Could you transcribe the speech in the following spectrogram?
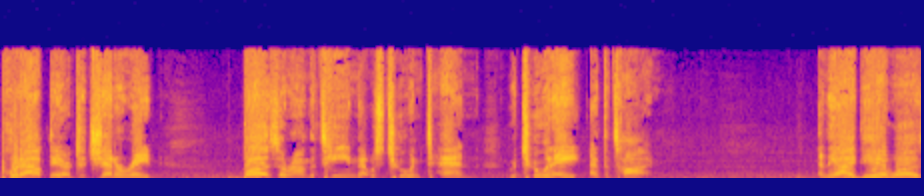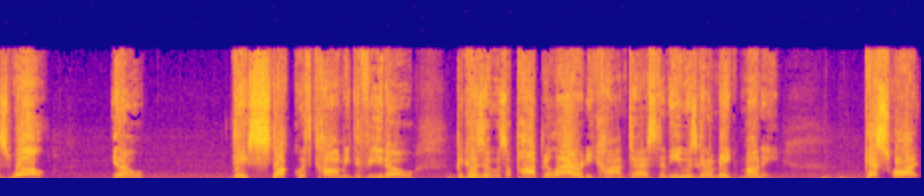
put out there to generate buzz around the team that was 2 and 10 or 2 and 8 at the time. And the idea was, well, you know, they stuck with Tommy DeVito because it was a popularity contest and he was going to make money. Guess what?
